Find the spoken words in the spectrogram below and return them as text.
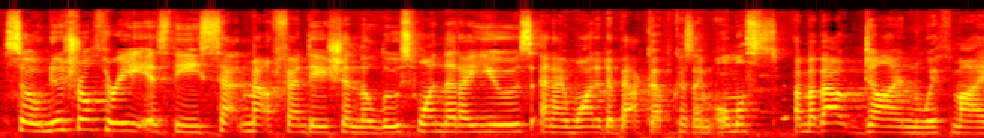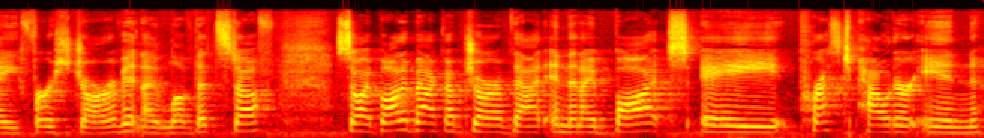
So Neutral 3 is the satin matte foundation, the loose one that I use, and I wanted to back up because I'm almost, I'm about done with my first jar of it and I love that stuff. So I bought a backup jar of that and then I bought a pressed powder in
